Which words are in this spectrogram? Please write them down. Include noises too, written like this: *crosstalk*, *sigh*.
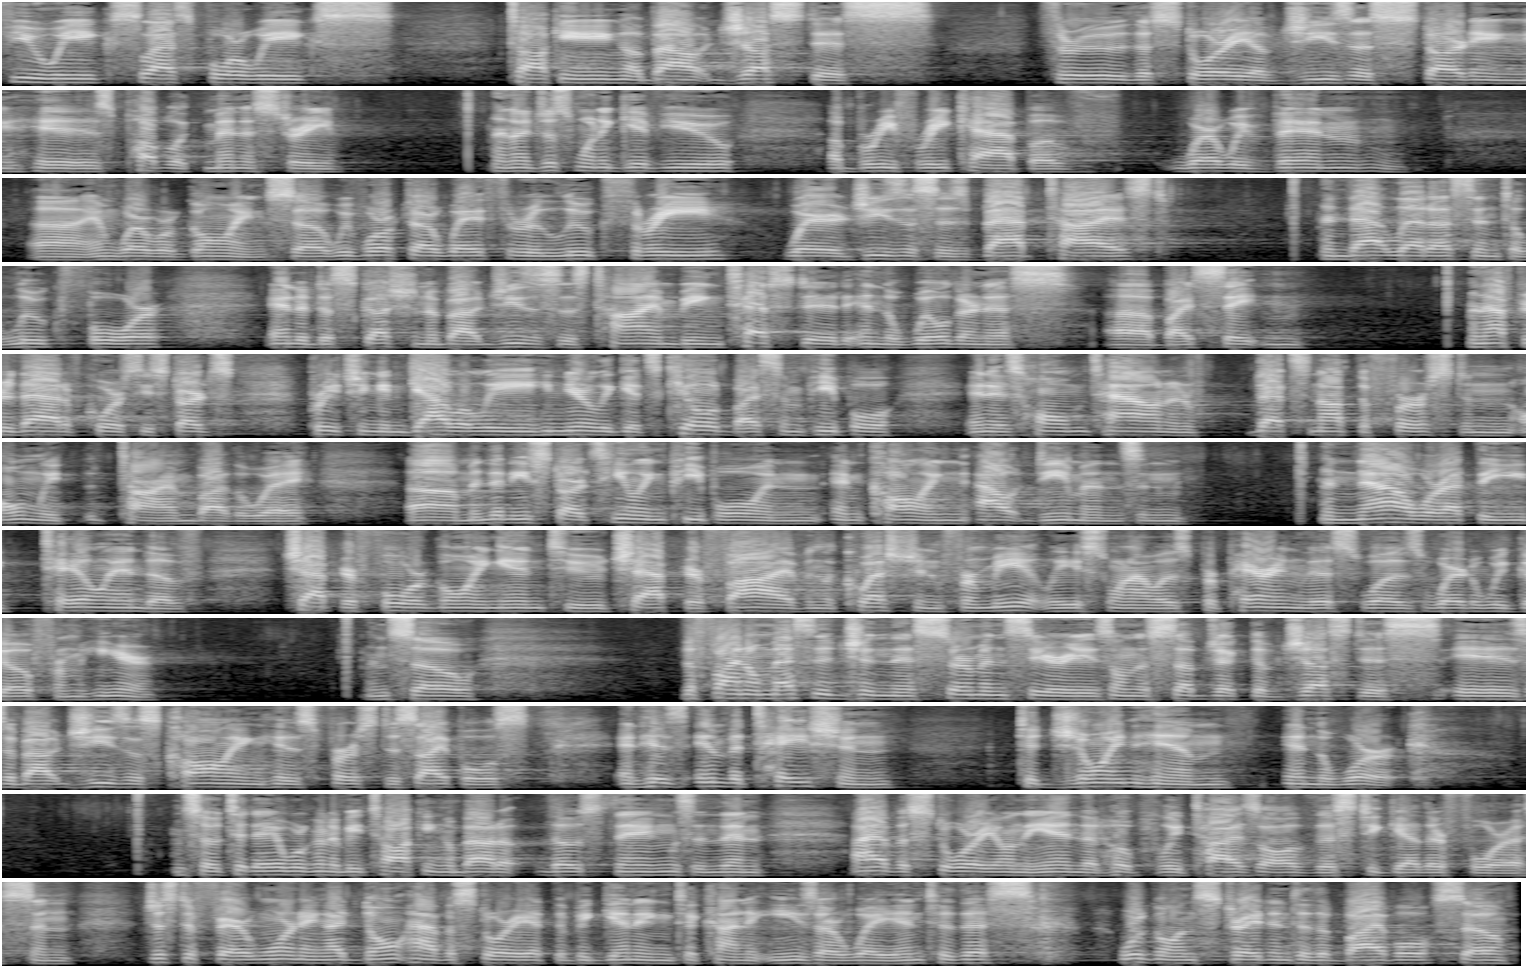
few weeks, last four weeks, talking about justice through the story of Jesus starting his public ministry. And I just want to give you a brief recap of where we've been uh, and where we're going. So we've worked our way through Luke 3, where Jesus is baptized, and that led us into Luke 4 and a discussion about Jesus' time being tested in the wilderness uh, by Satan. And after that, of course, he starts preaching in Galilee. He nearly gets killed by some people in his hometown, and that's not the first and only time, by the way. Um, and then he starts healing people and, and calling out demons. And, and now we're at the tail end of chapter 4 going into chapter 5. And the question, for me at least, when I was preparing this was where do we go from here? And so the final message in this sermon series on the subject of justice is about Jesus calling his first disciples and his invitation to join him in the work. And so today we're going to be talking about those things, and then I have a story on the end that hopefully ties all of this together for us. And just a fair warning, I don't have a story at the beginning to kind of ease our way into this. *laughs* We're going straight into the Bible. So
